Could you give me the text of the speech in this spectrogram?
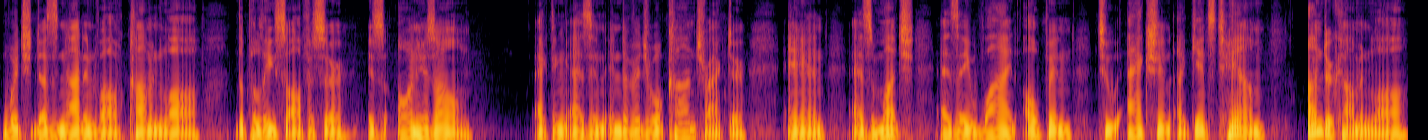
which does not involve common law, the police officer is on his own, acting as an individual contractor and as much as a wide open to action against him under common law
